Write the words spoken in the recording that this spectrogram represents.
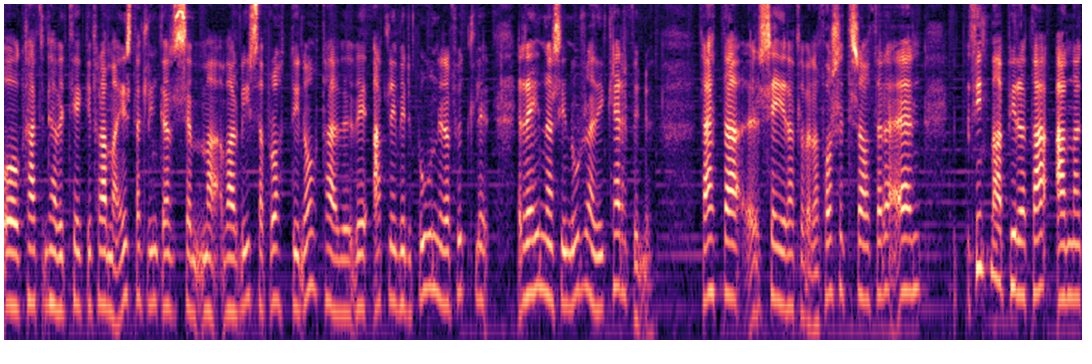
og Katrin hafi tekið fram að einstaklingar sem var vísa brott í nótt hafi við, allir verið búinir að fullir reyna sín úrræði í kerfinu. Þetta eh, segir allavega fórsetisráþara en þingmaða pírata Anna,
